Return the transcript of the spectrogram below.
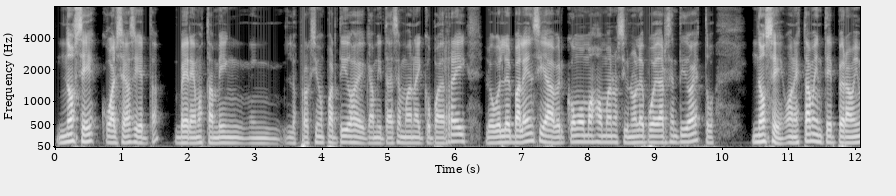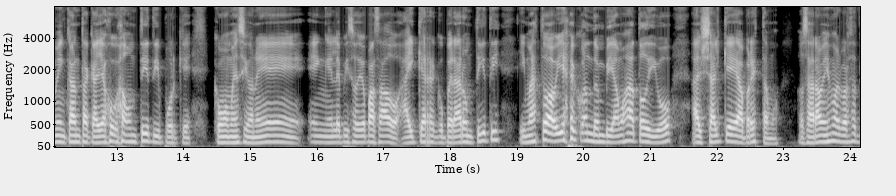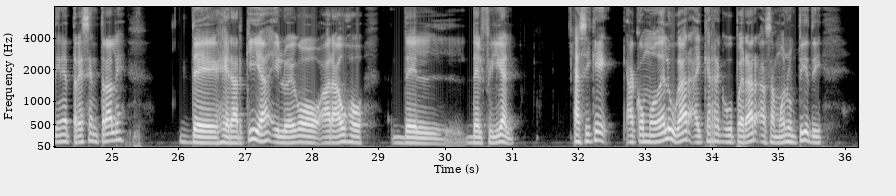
No sé cuál sea cierta. Veremos también en los próximos partidos que a mitad de semana hay Copa del Rey. Luego el del Valencia, a ver cómo más o menos si uno le puede dar sentido a esto. No sé, honestamente, pero a mí me encanta que haya jugado un Titi porque, como mencioné en el episodio pasado, hay que recuperar un Titi y más todavía cuando enviamos a Todibo al Schalke a préstamo. O sea, ahora mismo el Barça tiene tres centrales de jerarquía y luego Araujo del, filial. Así que a como de lugar hay que recuperar a Samuel Umtiti.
